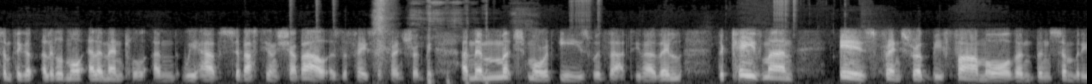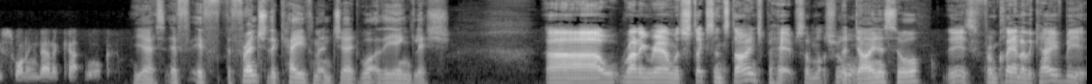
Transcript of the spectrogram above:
something a, a little more elemental, and we have Sebastien Chabal as the face of French rugby, and they're much more at ease with that. You know, they, the caveman is French rugby far more than, than somebody swanning down a catwalk. Yes. If if the French are the cavemen, Jed, what are the English? Uh, running around with sticks and stones, perhaps. I'm not sure. The dinosaur? yes, from Clan of the Cave Bear.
